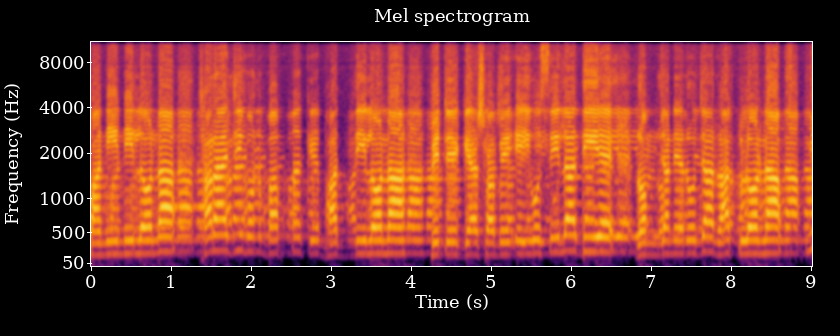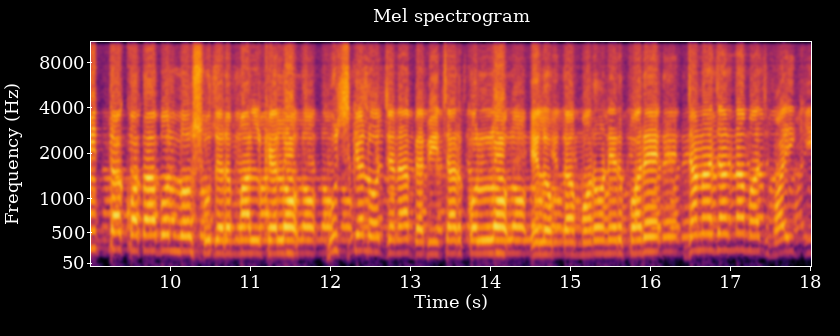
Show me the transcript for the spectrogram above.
পানি নিল না, সারা জীবন বাপমাকে ভাত দিল না। পেটে গ্যাস হবে এই ওসিলা দিয়ে, রমজানে রোজা রাখল না। মিথ্যা কথা বলল, সুদের মাল খেলো, ঘুষ খেলো, জেনা ব্যবিচার করল। এ লোকটা মরণের পরে জানাজার নামাজ হয় কি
